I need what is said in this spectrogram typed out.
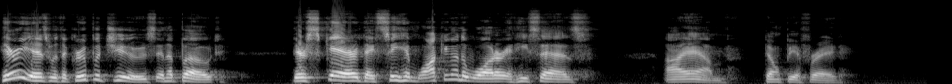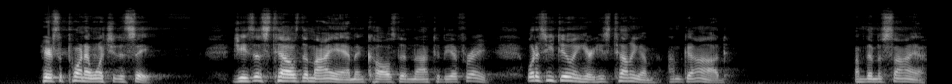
Here he is with a group of Jews in a boat. They're scared. They see him walking on the water, and he says, I am. Don't be afraid. Here's the point I want you to see. Jesus tells them, I am, and calls them not to be afraid. What is he doing here? He's telling them, I'm God. I'm the Messiah.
